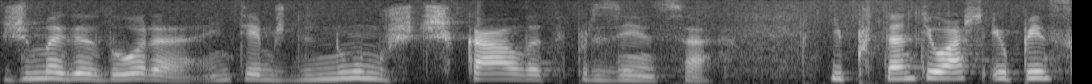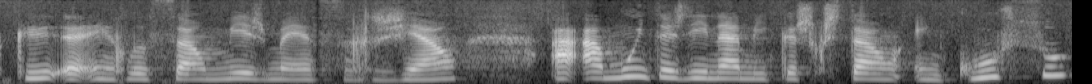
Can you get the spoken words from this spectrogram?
esmagadora em termos de números, de escala, de presença. E, portanto, eu, acho, eu penso que, eh, em relação mesmo a essa região, há, há muitas dinâmicas que estão em curso uh,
